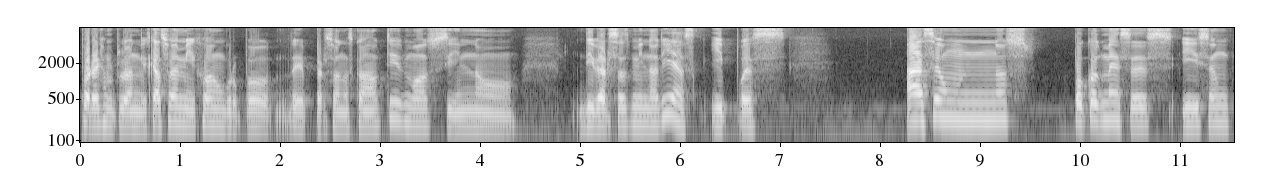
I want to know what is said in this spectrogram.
por ejemplo, en el caso de mi hijo, un grupo de personas con autismo, sino diversas minorías. Y pues hace unos pocos meses hice un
